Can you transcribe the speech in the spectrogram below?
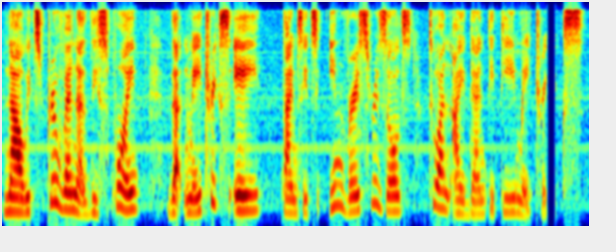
Now it's proven at this point that matrix A times its inverse results to an identity matrix.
